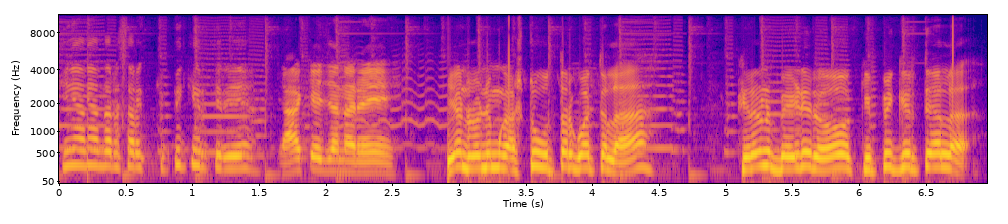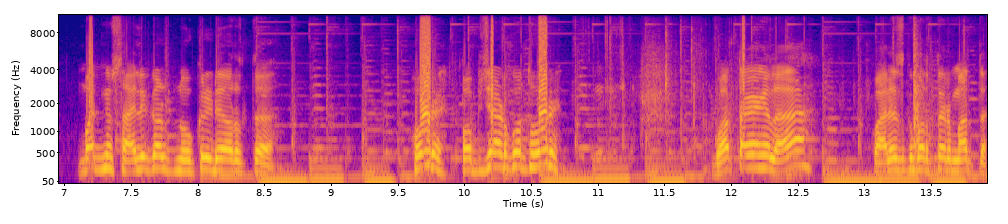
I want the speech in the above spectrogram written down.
ಕೀ ಅಂದ್ರೆ ಸರ್ ಕಿಪ್ಪಿಕ್ಕಿರ್ತೀರಿ ಯಾಕೆ ಜನರೇ? ಏನ್ರು ನಿಮ್ಗೆ ಅಷ್ಟು ಉತ್ತರ ಗೊತ್ತಿಲ್ಲ. ಕಿರಣ್ ಬೇಡಿರು ಕಿಪ್ಪಿ ಕಿರ್ತಿ ಅಲ್ಲ. ಮತ್ತೆ ನೀವು ಸಾಲಿ ಕಲ್ತು ನೌಕರಿ ಹಿಡಿಯೋರ್ತ ಹೋರಿ ಪಬ್ಜಿ ಆಡ್ಕೋತ ಹೋರಿ ಗೊತ್ತಾಗಂಗಿಲ್ಲ. ಕಾಲೇಜ್ಗೆ ಬರ್ತಾರೆ ಮತ್ತೆ.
